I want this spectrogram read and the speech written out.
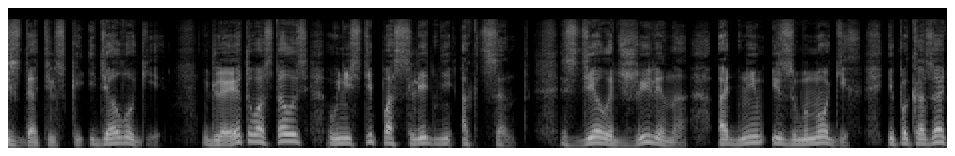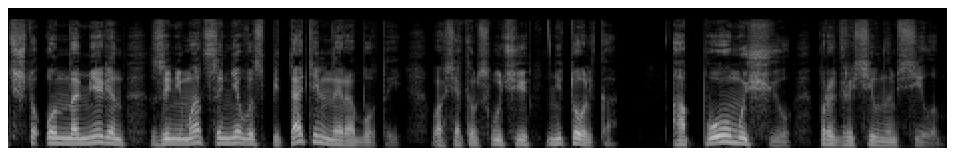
издательской идеологии. Для этого осталось внести последний акцент, сделать Жилина одним из многих и показать, что он намерен заниматься не воспитательной работой, во всяком случае не только, а помощью прогрессивным силам.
